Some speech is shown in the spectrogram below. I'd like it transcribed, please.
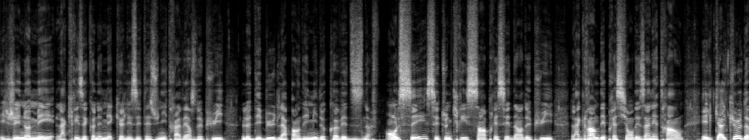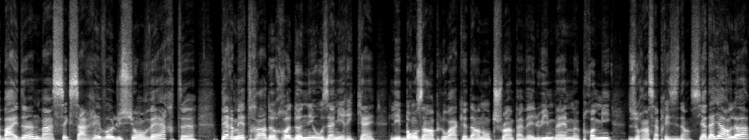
et j'ai nommé la crise économique que les États-Unis traversent depuis le début de la pandémie de COVID-19. On le sait, c'est une crise sans précédent depuis la Grande Dépression des années 30, et le calcul de Biden, ben, c'est que sa révolution verte permettra de redonner aux Américains les bons emplois que Donald Trump avait lui-même promis durant sa présidence. Il y a d'ailleurs là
